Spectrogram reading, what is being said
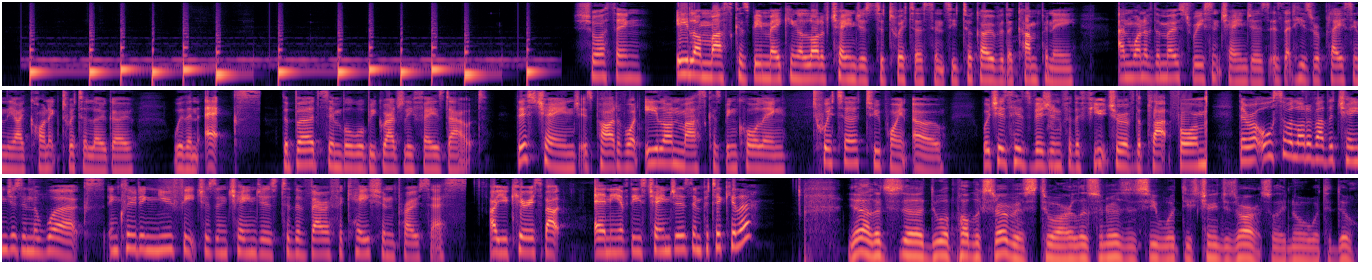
Sure thing. Elon Musk has been making a lot of changes to Twitter since he took over the company. And one of the most recent changes is that he's replacing the iconic Twitter logo with an X. The bird symbol will be gradually phased out. This change is part of what Elon Musk has been calling Twitter 2.0, which is his vision for the future of the platform. There are also a lot of other changes in the works, including new features and changes to the verification process. Are you curious about any of these changes in particular? Yeah, let's uh, do a public service to our listeners and see what these changes are so they know what to do.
